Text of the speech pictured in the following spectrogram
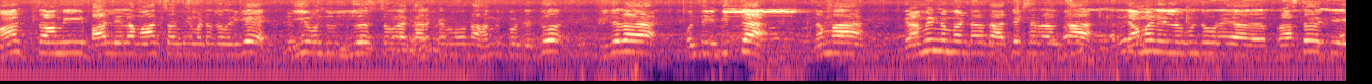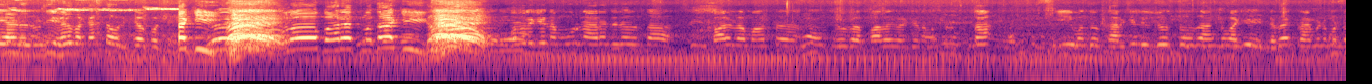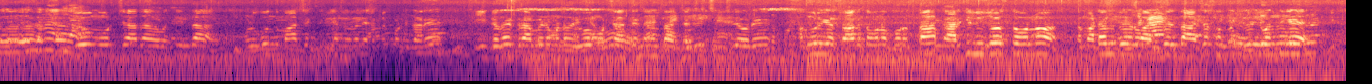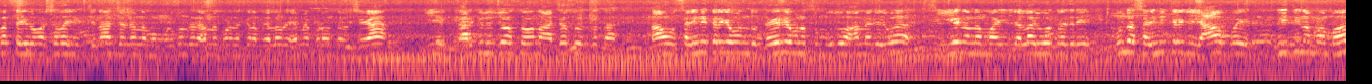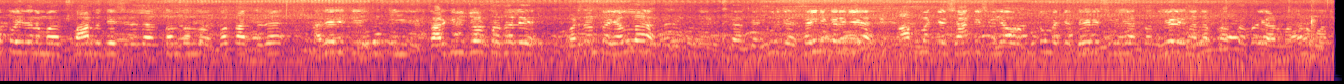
ಹಾಲಿಲ ಮಹಾಸ್ವಾಮಿ ಮಠದವರಿಗೆ ಈ ಒಂದು ವಿಜಯೋತ್ಸವ ಕಾರ್ಯಕ್ರಮವನ್ನು ಹಮ್ಮಿಕೊಂಡಿದ್ದು ಇದರ ಒಂದು ನಿಮಿತ್ತ ನಮ್ಮ ಗ್ರಾಮೀಣ ಮಂಡಲದ ಅಧ್ಯಕ್ಷರಾದಂಥ ದ್ಯಾಮಣ್ಣ ಪ್ರಾಸ್ತಾವಿಕ ಪ್ರಾಸ್ತಾವಕ್ಕೆ ಎರಡು ನುಡಿ ಹೇಳ್ಬೇಕಂತ ಅವ್ರಿಗೆ ಕೇಳ್ಕೊತೀನಿ ಕಿ ಬೋಲೋ ಭಾರತ್ ಮಾತಾ ಕಿ ಮೊದಲಿಗೆ ನಮ್ಮ ಊರಿನ ಆರಾಧ್ಯದಂಥ ಶ್ರೀ ಬಾಲರ ಮಹಂತ ಇವುಗಳ ಪಾದಗಳಿಗೆ ನಮಸ್ಕರಿಸುತ್ತಾ ಈ ಒಂದು ಕಾರ್ಗಿಲ್ ವಿಜಯೋತ್ಸವದ ಅಂಗವಾಗಿ ಗದಗ ಗ್ರಾಮೀಣ ಮಂಡಲದ ಯುವ ಮೋರ್ಚಾದ ವತಿಯಿಂದ ಮುಳುಗುಂದು ಮಹಾಶಕ್ತಿ ಕೇಂದ್ರದಲ್ಲಿ ಹಮ್ಮಿಕೊಂಡಿದ್ದಾರೆ. ಈ ಗದಗ ಗ್ರಾಮೀಣ ಮಂಡಲದ ಯುವ ಮೋರ್ಚಾ ಅಧ್ಯಕ್ಷರಾದ ಜಗದೀಶ್ ಚಿಂಚಲಿ ಅವರೇ ಅವರಿಗೆ ಸ್ವಾಗತವನ್ನು ಕೋರುತ್ತಾ, ಕಾರ್ಗಿಲ್ ವಿಜಯೋತ್ಸವವನ್ನು ನಮ್ಮ ಅಟಲ್ ಬಿಹಾರಿ ವಾಜಪೇಯಿಯಿಂದ ಆಚರಿಸುವಂತ ಇವತ್ತಿಗೆ ಇಪ್ಪತ್ತೈದು ವರ್ಷದ ಈ ದಿನಾಚರಣೆ ನಮ್ಮ ಮುಳುಗುಂದಲ್ಲಿ ಹಮ್ಮಿಕೊಳ್ಳೋದಕ್ಕೆ ನಮ್ಮೆಲ್ಲರೂ ಹೆಮ್ಮೆ ಪಡುವಂಥ ವಿಷಯ. ಈ ಕಾರ್ಗಿಲ್ ವಿಜಯೋತ್ಸವವನ್ನು ಆಚರಿಸುವುದರಿಂದ ನಾವು ಸೈನಿಕರಿಗೆ ಒಂದು ಧೈರ್ಯವನ್ನು ತುಂಬುದು ಆಮೇಲೆ ಯುವ ಏನು ನಮ್ಮ ಇಲ್ಲೆಲ್ಲ ಯುವಕರಿದ್ದೀರಿ ಮುಂದೆ ಸೈನಿಕರಿಗೆ ಯಾವ ರೀತಿ ನಮ್ಮ ಮಹತ್ವ ಇದೆ ನಮ್ಮ ಭಾರತ ದೇಶದಲ್ಲಿ ಅಂತಂದು ಗೊತ್ತಾಗ್ತದೆ. ಅದೇ ರೀತಿ ಈ ಕಾರ್ಗಿಲ್ ವಿಜಯೋತ್ಸವದಲ್ಲಿ ಪಡೆದಂಥ ಎಲ್ಲ ಇವರಿಗೆ, ಸೈನಿಕರಿಗೆ ಆತ್ಮಕ್ಕೆ ಶಾಂತಿ ಸಿಗಲಿ, ಅವರ ಕುಟುಂಬಕ್ಕೆ ಧೈರ್ಯ ಸಿಗಲಿ ಅಂತಂದು ಹೇಳಿ ನನ್ನ ಪ್ರಸ್ತಾಪದಲ್ಲಿ ಎರಡು ಮಾತನ್ನು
